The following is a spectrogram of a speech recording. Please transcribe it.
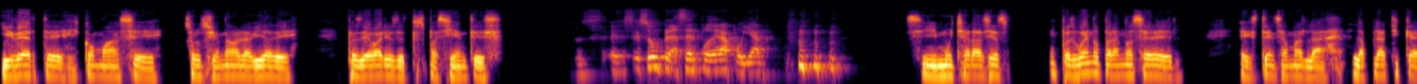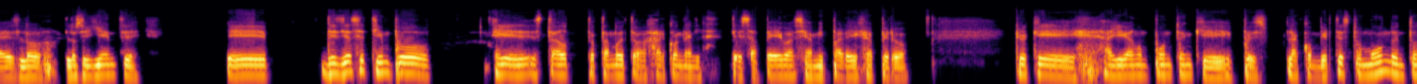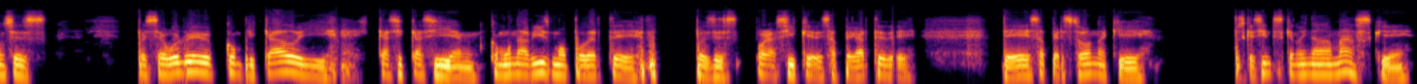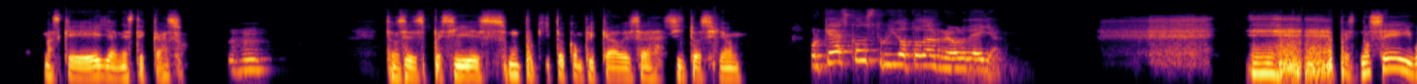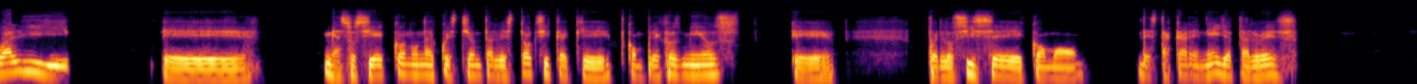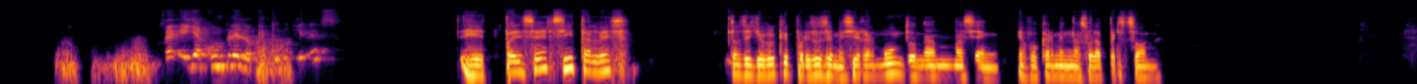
y verte y cómo has eh, solucionado la vida de, pues de varios de tus pacientes. Pues, es, es un placer poder apoyar. Sí, muchas gracias. Pues bueno, para no hacer el, extensa más la, la plática, es lo, lo siguiente. Eh, desde hace tiempo he estado tratando de trabajar con el desapego hacia mi pareja, pero creo que ha llegado un punto en que pues la conviertes tu mundo, entonces pues se vuelve complicado y casi casi en como un abismo poderte pues ahora sí que desapegarte de, de esa persona que pues que sientes que no hay nada más que más que ella en este caso. Ujú. Entonces, pues sí, es un poquito complicado esa situación. ¿Por qué has construido todo alrededor de ella? Eh, pues no sé, igual y eh, me asocié con una cuestión tal vez tóxica que complejos míos, eh, pues los hice como destacar en ella tal vez. O sea, ¿Ella cumple lo que tú no tienes? Eh, puede ser, sí, tal vez. Entonces yo creo que por eso se me cierra el mundo, nada más en enfocarme en una sola persona.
